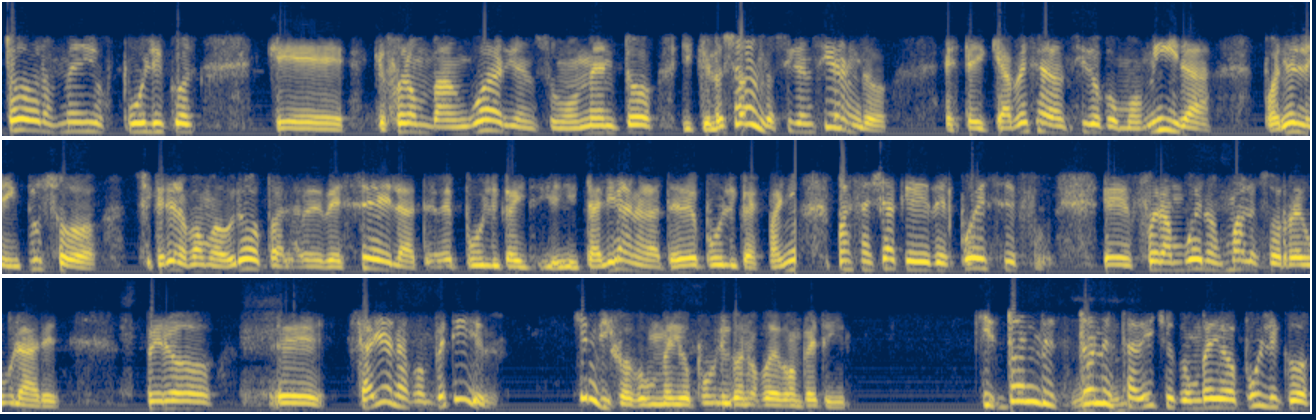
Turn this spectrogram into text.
todos los medios públicos que, que fueron vanguardia en su momento y que lo son, lo siguen siendo, este, que a veces han sido como mira, ponerle incluso, si querés nos vamos a Europa, la BBC, la TV pública italiana, la TV pública española, más allá que después eh, fueran buenos, malos o regulares, pero eh, salían a competir ¿Quién dijo que un medio público no puede competir? ¿Dónde, ¿Dónde está dicho que un medio público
